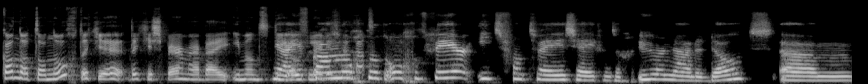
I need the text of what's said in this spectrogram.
kan dat dan nog, dat je, dat je sperma bij iemand die Ja, je overleden kan is nog tot ongeveer iets van 72 uur na de dood ehm,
